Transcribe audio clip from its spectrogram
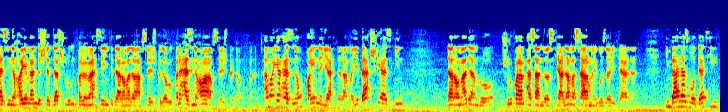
هزینه های من به شدت شروع می‌کنه به محض اینکه درآمد افزایش پیدا بکنه هزینه ها افزایش پیدا می‌کنن. اما اگر هزینه ها پایین نگه دارم و یه بخشی از این درآمدم رو شروع کنم پس انداز کردن و سرمایه گذاری کردن این بعد از مدتی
